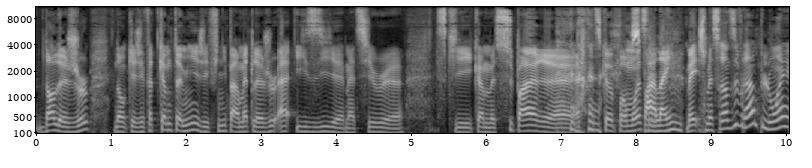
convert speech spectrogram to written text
dans le jeu. Donc, j'ai fait comme Tommy et j'ai fini par mettre le jeu à easy, Mathieu, ce qui est comme super, en tout cas pour moi. Super lame. Mais je me suis rendu vraiment plus loin.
